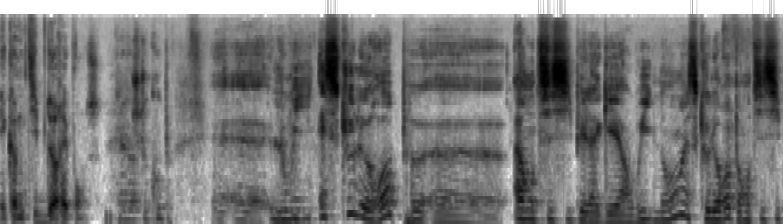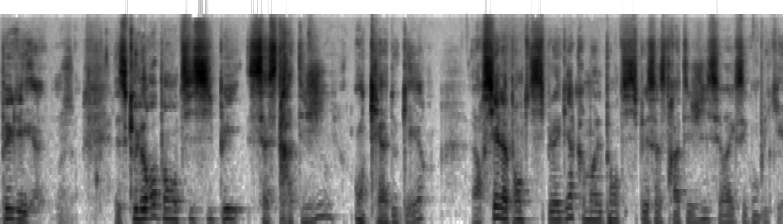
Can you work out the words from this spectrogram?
et comme type de réponse. Alors je te coupe. Euh, Louis, est-ce que l'Europe euh, a anticipé la guerre? Oui, non. Est-ce que l'Europe a anticipé les... Est-ce que l'Europe a anticipé sa stratégie en cas de guerre? Alors si elle n'a pas anticipé la guerre, comment elle peut anticiper sa stratégie? C'est vrai que c'est compliqué.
